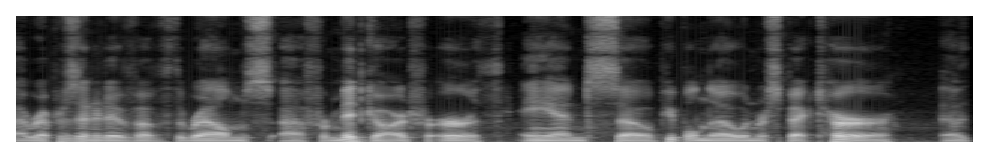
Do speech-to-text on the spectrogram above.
a representative of the realms uh, for Midgard, for Earth. And so people know and respect her. Uh,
